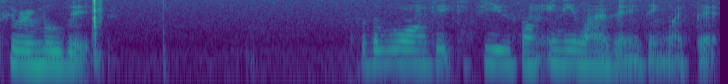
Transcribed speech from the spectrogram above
to remove it. So that we won't get confused on any lines or anything like that.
